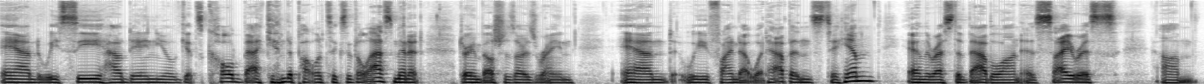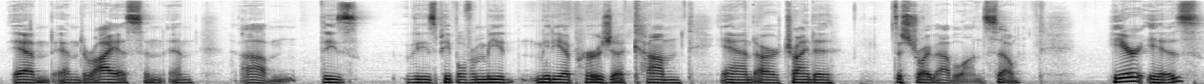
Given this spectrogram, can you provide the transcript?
And we see how Daniel gets called back into politics at the last minute during Belshazzar's reign and we find out what happens to him and the rest of Babylon as Cyrus um, and and Darius and and um, these these people from Media Persia come and are trying to destroy Babylon. So here is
